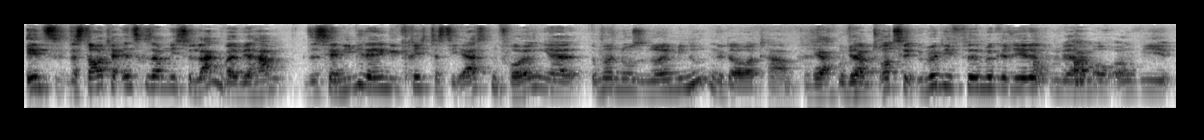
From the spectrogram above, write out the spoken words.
Ins, das dauert ja insgesamt nicht so lang, weil wir haben das ja nie wieder hingekriegt, dass die ersten Folgen ja immer nur so neun Minuten gedauert haben. Ja. Und wir haben trotzdem über die Filme geredet und wir haben auch irgendwie.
